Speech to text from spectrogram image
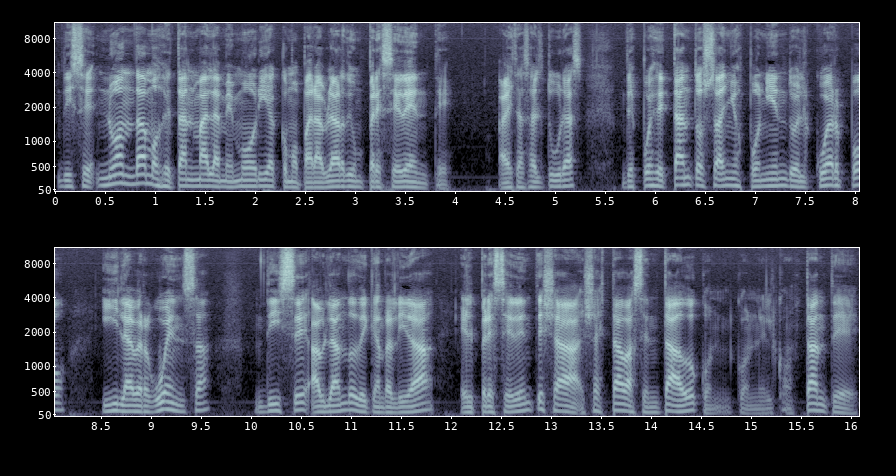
dice, no andamos de tan mala memoria como para hablar de un precedente a estas alturas, después de tantos años poniendo el cuerpo y la vergüenza, dice, hablando de que en realidad el precedente ya, ya estaba sentado con, con el constante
